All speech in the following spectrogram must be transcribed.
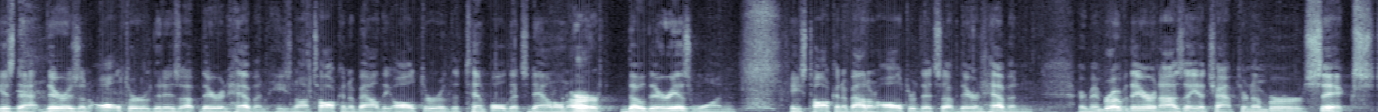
is that there is an altar that is up there in heaven. He's not talking about the altar of the temple that's down on earth, though there is one. He's talking about an altar that's up there in heaven. I remember over there in Isaiah chapter number 6,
